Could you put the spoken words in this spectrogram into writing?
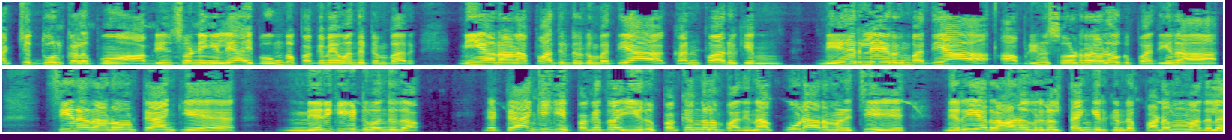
அச்சு தூள் கலப்போம் அப்படின்னு சொன்னீங்க இல்லையா இப்ப உங்க பக்கமே வந்துட்டோம் பாரு. நீயா நானா பாத்துட்டு இருக்கேன் பாத்தியா? கண் பார்வைக்கு நேர்லயே இருக்கும் பாத்தியா? அப்படின்னு சொல்ற அளவுக்கு பாத்தீங்கன்னா சீன ராணுவம் டேங்கி நெருக்கிக்கிட்டு வந்துதான். இந்த டேங்கிக்கு பக்கத்துல இரு பக்கங்களும் பாத்தீங்கன்னா கூடாரம் அடிச்சு நிறைய ராணுவர்கள் தங்கியிருக்கின்ற படமும் அதுல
